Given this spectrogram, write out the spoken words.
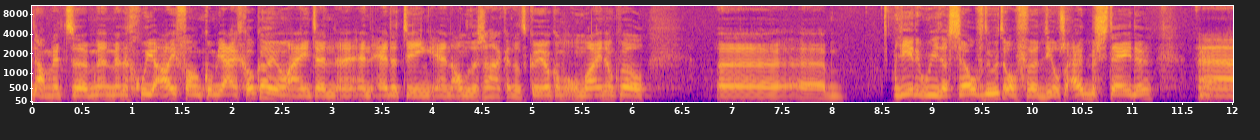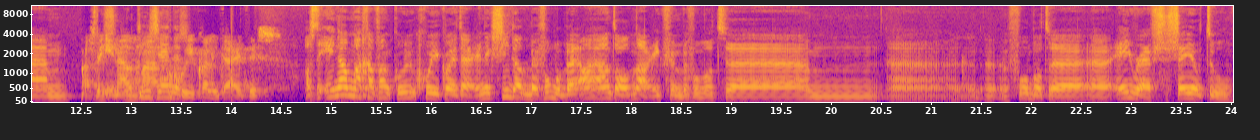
nou, met, met, met, een goede iPhone kom je eigenlijk ook al heel eind. En, en editing en andere zaken. Dat kun je ook online ook wel ehm, leren hoe je dat zelf doet. Of deels uitbesteden. Ehm, als de dus inhoud maar van goede kwaliteit is. Als de inhoud maar van goede kwaliteit. En ik zie dat bijvoorbeeld bij een aantal. Nou, ik vind bijvoorbeeld. Uh, uh, een voorbeeld. Uh, Ahrefs, SEO Tool.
